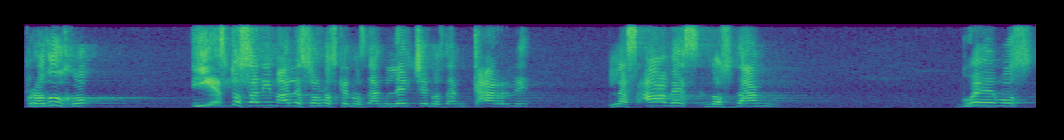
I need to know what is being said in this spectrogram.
produjo y estos animales son los que nos dan leche, nos dan carne. Las aves nos dan huevos,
